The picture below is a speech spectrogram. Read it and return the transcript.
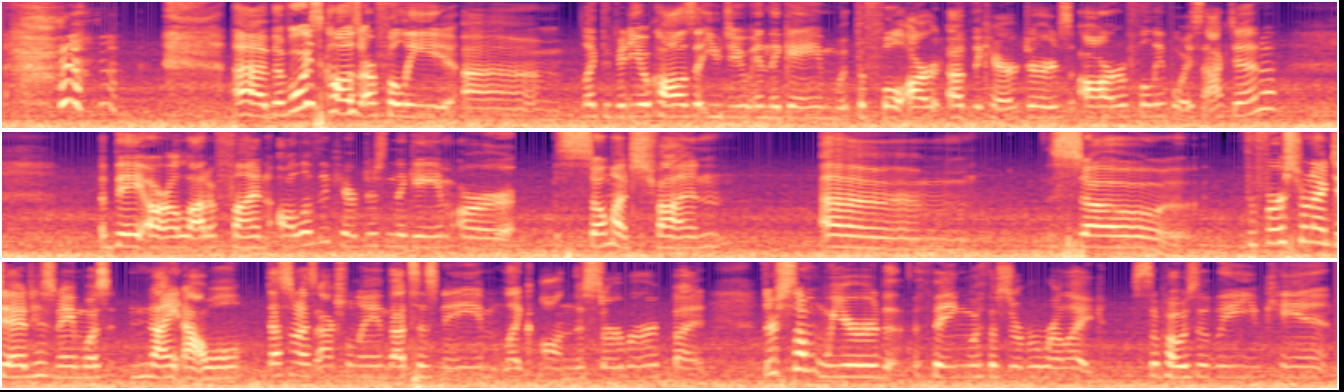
Uh, the voice calls are fully, um, like the video calls that you do in the game with the full art of the characters are fully voice acted. They are a lot of fun. All of the characters in the game are so much fun. Um, so the first one I did, his name was Night Owl. That's not his actual name. That's his name, like on the server. But there's some weird thing with the server where, like, supposedly you can't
